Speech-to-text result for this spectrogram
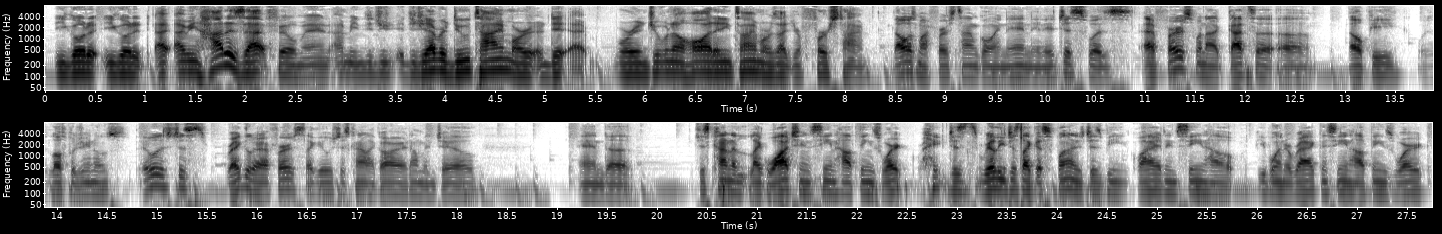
you go to you go to I, I mean how does that feel man i mean did you did you ever do time or did uh, were in juvenile hall at any time or was that your first time That was my first time going in, and it just was at first when I got to uh, LP Los Padrinos, it was just regular at first. Like it was just kind of like, all right, I'm in jail, and uh, just kind of like watching, seeing how things work, right? Just really just like a sponge, just being quiet and seeing how people interact and seeing how things work,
